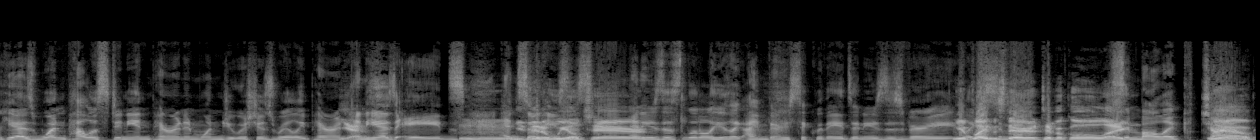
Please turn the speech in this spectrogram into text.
he has one Palestinian parent and one Jewish Israeli parent Yes. and he has AIDS Mhm, and he's so in a he's this- wheelchair. and he's this little he's like I'm very sick with AIDS and he's this very You're like, playing the stereotypical like symbolic child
